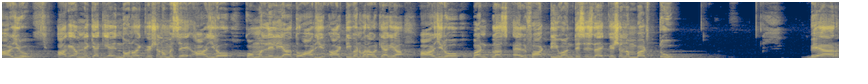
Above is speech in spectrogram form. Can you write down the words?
R zero आगे हमने क्या किया? इन दोनों इक्वेशनों में से आर ज़ीरो कॉमन ले लिया। तो आर जी आर टी वन बराबर क्या गया? R zero one plus alpha T one this is the equation number two where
